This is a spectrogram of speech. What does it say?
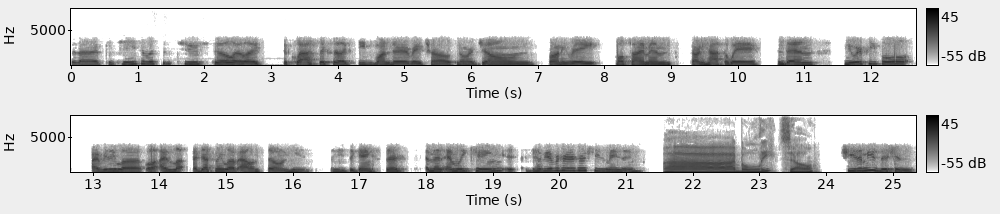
that I've continued to listen to still are like the classics are like Stevie Wonder, Ray Charles, Norah Jones, Bonnie Raitt, Paul Simon, Donny Hathaway. And then newer people, I really love. Well, I love. I definitely love Allen Stone. He's he's a gangster. And then Emily King. It, have you ever heard of her? She's amazing. Uh, I believe so. She's a musician.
